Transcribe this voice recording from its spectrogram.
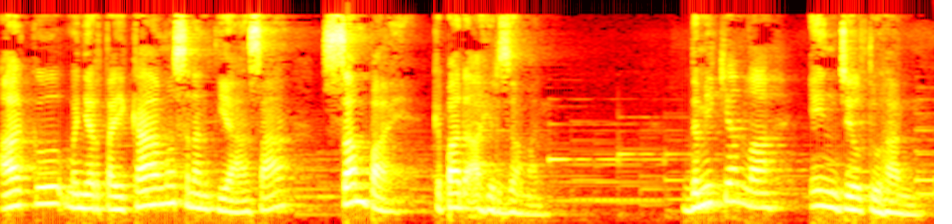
aku menyertai kamu senantiasa sampai kepada akhir zaman. Demikianlah Injil Tuhan.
